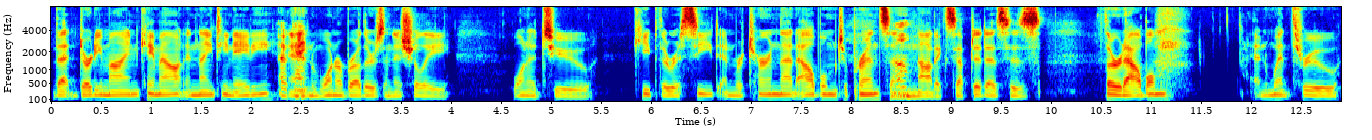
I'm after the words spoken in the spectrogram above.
that Dirty Mind came out in 1980, Okay. and Warner Brothers initially wanted to keep the receipt and return that album to Prince and Oh. not accept it as his third album, and went through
